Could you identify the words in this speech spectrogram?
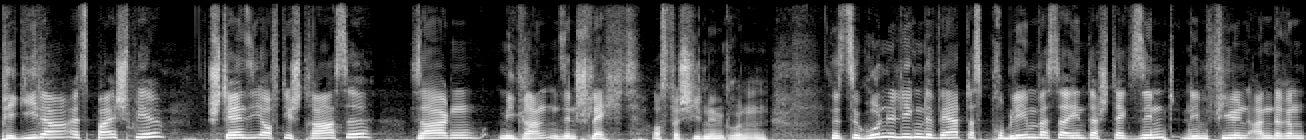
Pegida als Beispiel, stellen Sie auf die Straße, sagen, Migranten sind schlecht aus verschiedenen Gründen. Das zugrunde liegende Wert, das Problem, was dahinter steckt, sind neben vielen anderen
